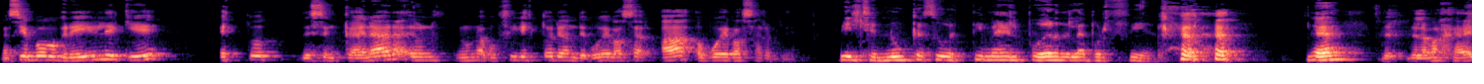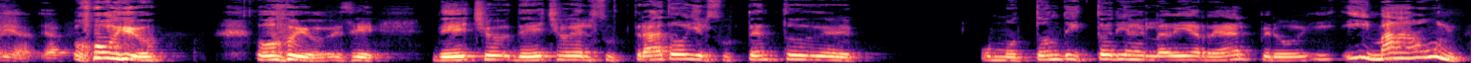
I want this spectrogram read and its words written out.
Me hacía poco creíble que esto desencadenara en, una posible historia donde puede pasar A o puede pasar B. Vilches, nunca subestimes el poder de la porfía. De, la majadería, ya. Obvio, obvio, sí. De hecho, de hecho, el sustrato y el sustento de un montón de historias en la vida real, pero y, más aún,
